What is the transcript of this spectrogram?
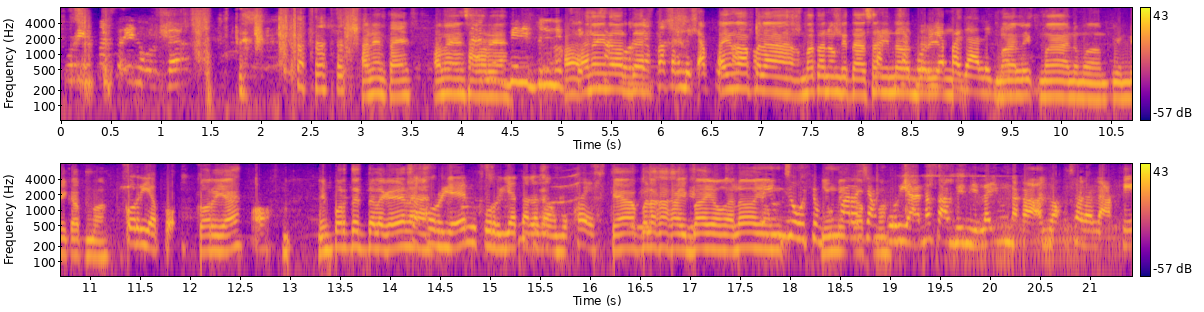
Korean pa sa in-order. Ano yun tayo? Ano yun sa Korea? Binibili. Ah, ano in Sa order? Korea pa tong makeup ko. Ayun nga pala, matanong kita, saan Sa- in sa order Korea yung pa galing mga, li- mga ano mo, yung makeup mo? Korea po. Korea? Oh. Imported talaga yan Sa ah. Korean, Korea talaga ang mukha eh. Kaya pala kakaiba yung ano, yung, Yung, YouTube yung ko para makeup siyang mo. Koreana, sabi nila yung nakaano ako sa lalaki.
